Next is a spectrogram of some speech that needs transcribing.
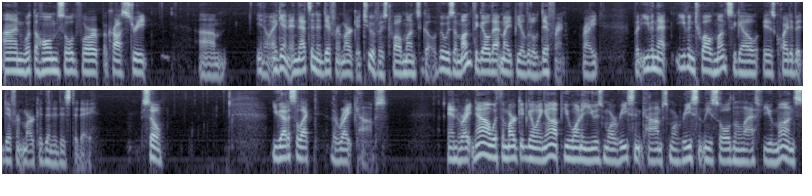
on what the home sold for across the street. Um, you know, again, and that's in a different market too. If it was 12 months ago, if it was a month ago, that might be a little different, right? But even that, even 12 months ago, is quite a bit different market than it is today. So you got to select the right comps. And right now, with the market going up, you want to use more recent comps, more recently sold in the last few months.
